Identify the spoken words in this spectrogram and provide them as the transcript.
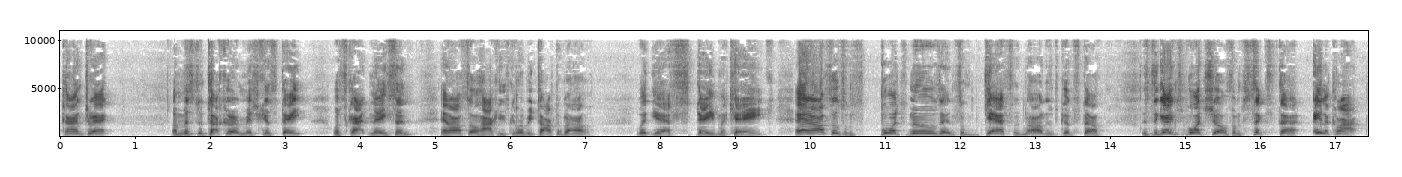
contract of Mr. Tucker of Michigan State with Scott Nason. And also, hockey's going to be talked about with, yes, Dave McCaig. And also some sports news and some guests and all this good stuff. It's the Game Sports Show from 6 to 8 o'clock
